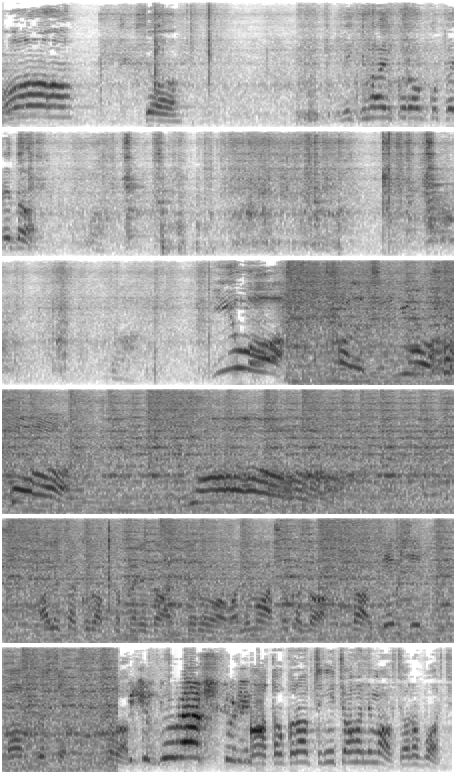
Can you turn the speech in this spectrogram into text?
О, все. Витягаю коробку передач. Йо! Це йо! Йо! Але ця коробка передач здорова, нема що казати. Так, дивимося, е, плюси в коробці. Ты что, дурак, что ли? Ну, та в коробці нічого нема, все робоче.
